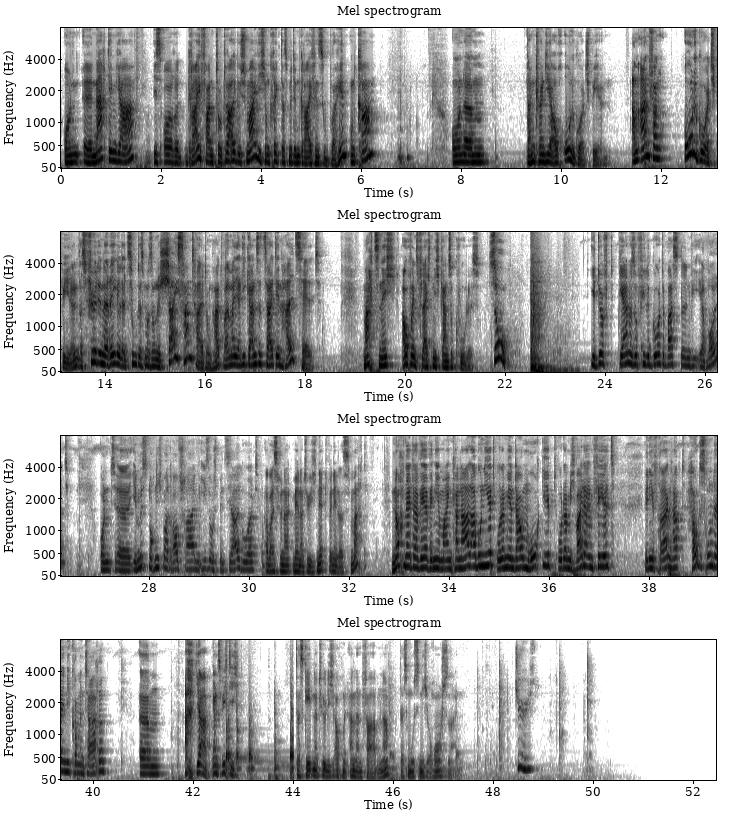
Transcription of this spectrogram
Und äh, nach dem Jahr ist eure Greifhand total geschmeidig und kriegt das mit dem Greifen super hin und Kram. Und ähm, dann könnt ihr auch ohne Gurt spielen. Am Anfang ohne Gurt spielen, das führt in der Regel dazu, dass man so eine scheiß Handhaltung hat, weil man ja die ganze Zeit den Hals hält. Macht's nicht, auch wenn es vielleicht nicht ganz so cool ist. So, ihr dürft gerne so viele Gurte basteln, wie ihr wollt. Und äh, ihr müsst noch nicht mal draufschreiben, ISO Spezialgurt, aber es wäre natürlich nett, wenn ihr das macht. Noch netter wäre, wenn ihr meinen Kanal abonniert oder mir einen Daumen hoch gebt oder mich weiterempfehlt. Wenn ihr Fragen habt, haut es runter in die Kommentare. Ähm, ach ja, ganz wichtig. Das geht natürlich auch mit anderen Farben. Ne? Das muss nicht orange sein. Tschüss.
